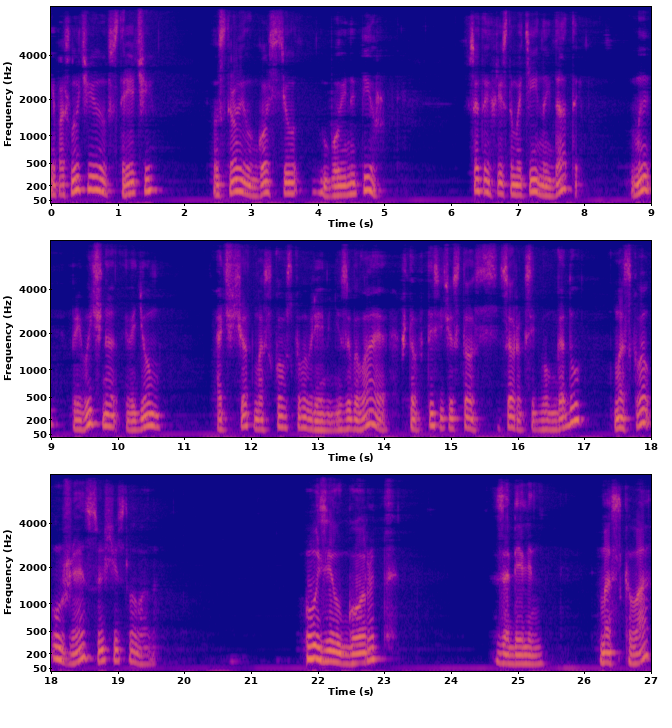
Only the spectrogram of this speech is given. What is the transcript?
и по случаю встречи устроил гостю буйный пир. С этой хрестоматийной даты мы привычно ведем отсчет московского времени, забывая, что в 1147 году Москва уже существовала. Узел город Забелин. Москва,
